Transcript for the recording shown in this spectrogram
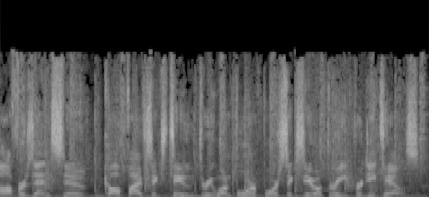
Offers end soon. Call 562 314 4603 for details.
